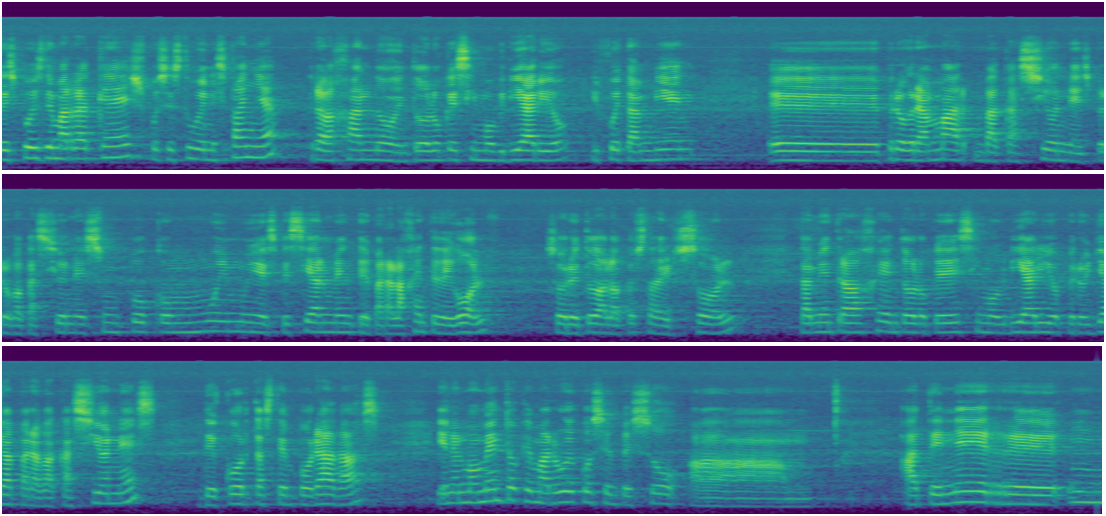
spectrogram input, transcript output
Después de Marrakech pues estuve en España trabajando en todo lo que es inmobiliario y fue también eh, programar vacaciones, pero vacaciones un poco muy, muy especialmente para la gente de golf, sobre todo a la Costa del Sol. También trabajé en todo lo que es inmobiliario, pero ya para vacaciones de cortas temporadas. Y en el momento que Marruecos empezó a, a tener eh, un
